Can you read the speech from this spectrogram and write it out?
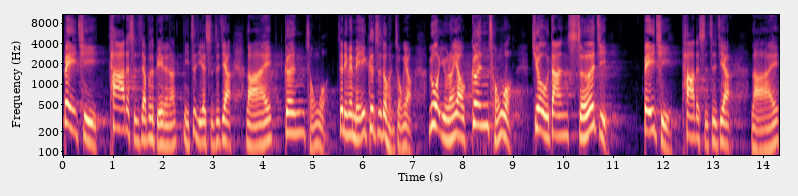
背起他的十字架，不是别人啊，你自己的十字架来跟从我。这里面每一个字都很重要。若有人要跟从我，就当舍己背起他的十字架来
